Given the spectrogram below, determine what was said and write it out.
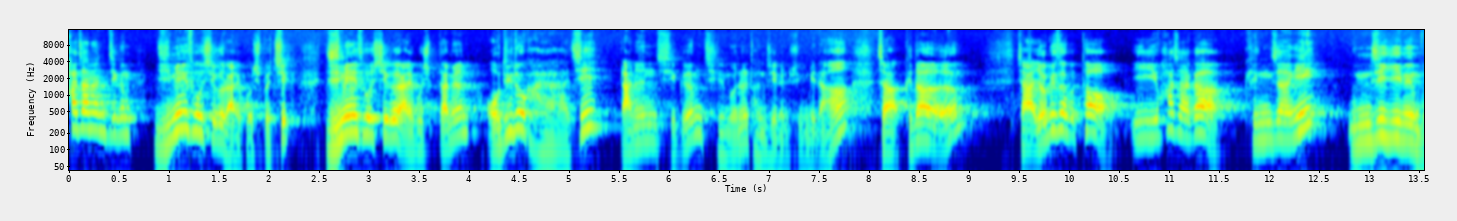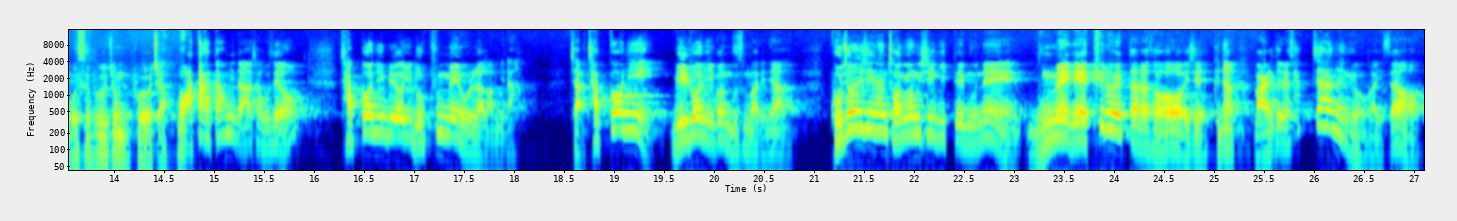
화자는 지금 님의 소식을 알고 싶어요. 즉, 님의 소식을 알고 싶다면 어디로 가야 하지? 라는 지금 질문을 던지는 중입니다. 자, 그 다음. 자, 여기서부터 이 화자가 굉장히 움직이는 모습을 좀 보여줘. 뭐 왔다 갔다 합니다. 자, 보세요. 잡건이 비원이 높은 매에 올라갑니다. 자, 잡건이, 밀건이 이건 무슨 말이냐? 고전시는 정형시이기 때문에 문맥의 필요에 따라서 이제 그냥 말들을 삭제하는 경우가 있어요.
